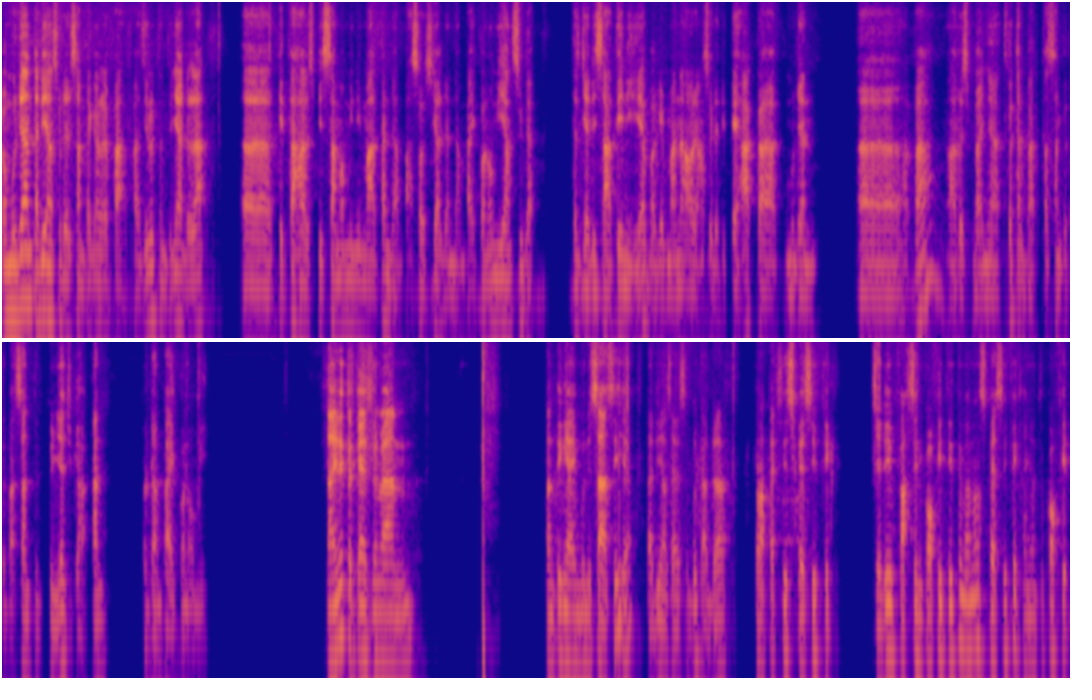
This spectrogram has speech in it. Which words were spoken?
Kemudian tadi yang sudah disampaikan oleh Pak Fazil tentunya adalah uh, kita harus bisa meminimalkan dampak sosial dan dampak ekonomi yang sudah terjadi saat ini ya bagaimana orang yang sudah di PHK kemudian uh, apa harus banyak keterbatasan-keterbatasan tentunya juga akan berdampak ekonomi. Nah, ini terkait dengan pentingnya imunisasi ya. Tadi yang saya sebut adalah proteksi spesifik. Jadi vaksin COVID itu memang spesifik hanya untuk COVID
